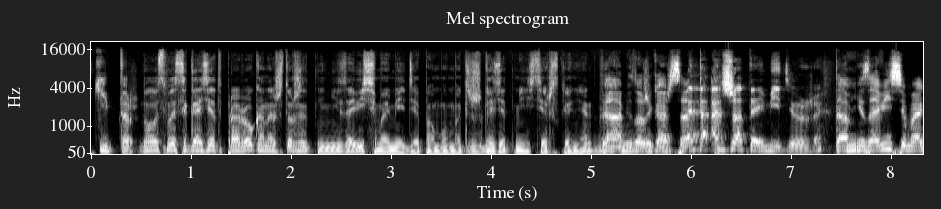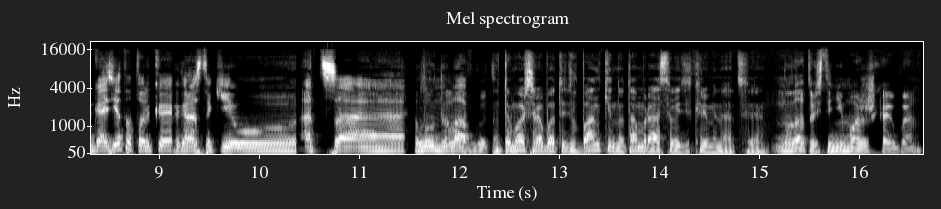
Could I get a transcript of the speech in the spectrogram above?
Скитер. Ну, в смысле, газета «Пророк», она же тоже это не независимая медиа, по-моему. Это же газета министерская, нет? Да, мне тоже кажется. Это отжатая медиа уже. Там независимая газета, только как раз-таки у отца Луны Лавгуд. Ну, ты можешь работать в банке, но там расовая дискриминация. Ну да, то есть ты не можешь как бы.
